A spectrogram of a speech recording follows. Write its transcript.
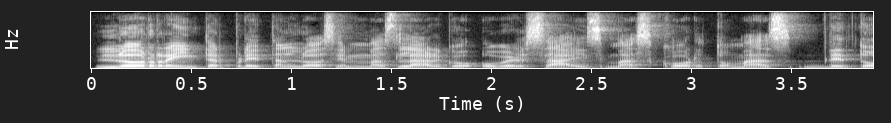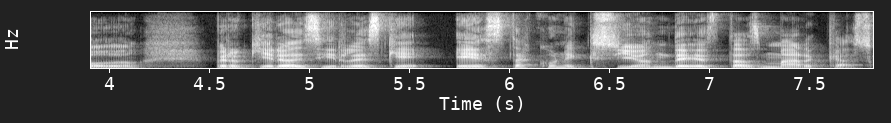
Lo reinterpretan, lo hacen más largo, oversize, más corto, más de todo, pero quiero decirles que esta conexión de estas marcas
